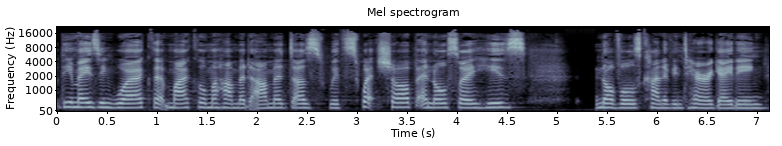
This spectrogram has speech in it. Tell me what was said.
the amazing work that Michael Mohammed Ahmad does with Sweatshop and also his novels kind of interrogating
